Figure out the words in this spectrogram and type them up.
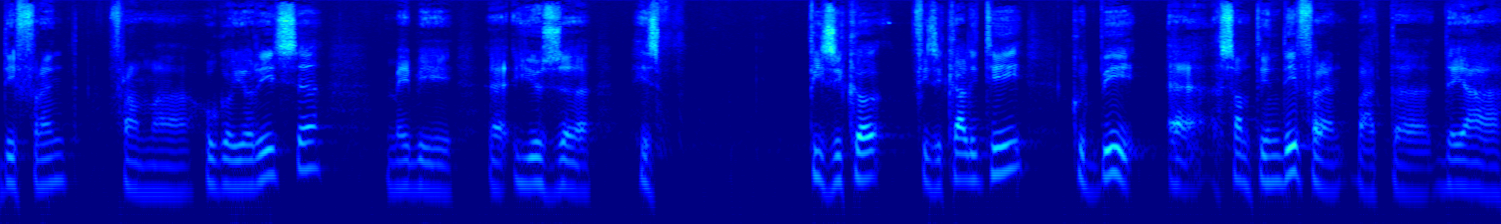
different from Hugo Lloris. Maybe use his physical physicality could be uh, something different, but uh, they are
